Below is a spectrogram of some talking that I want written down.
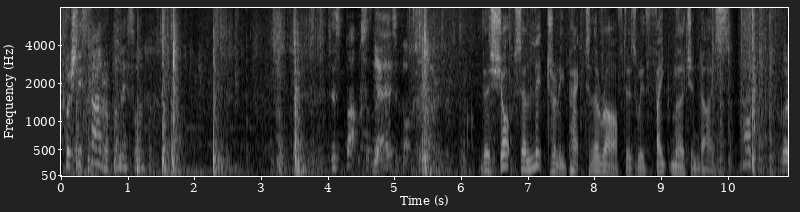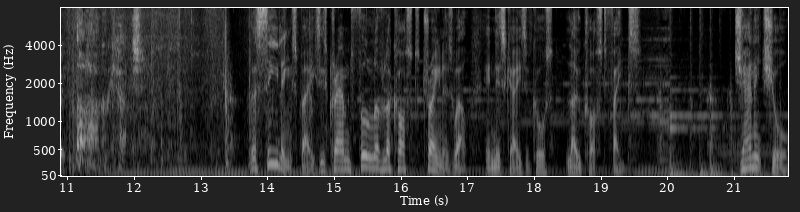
Push this card up on this one. This box up there. Yeah, it's a box. The shops are literally packed to the rafters with fake merchandise. Oh, good catch. The ceiling space is crammed full of Lacoste trainers. Well, in this case, of course, low cost fakes. Janet Shaw,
